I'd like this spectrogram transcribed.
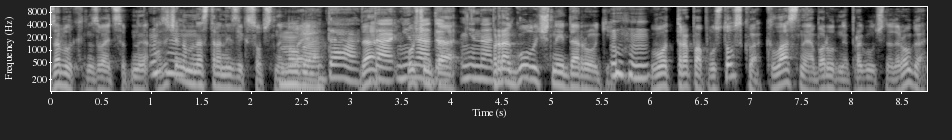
Забыл, как называется. На- А зачем нам иностранный язык, собственно Ну говоря? Да, Да, да, не в общем-то, надо, не надо. Прогулочные дороги. Мгм. Вот тропа Пустовского, классная оборудованная прогулочная дорога,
